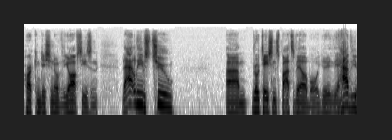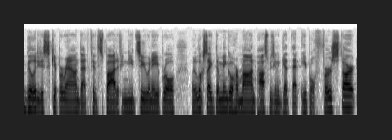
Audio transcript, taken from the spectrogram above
heart condition over the offseason. That leaves two um, rotation spots available. You, have the ability to skip around that fifth spot if you need to in April, but it looks like Domingo Germán possibly is going to get that April 1st start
